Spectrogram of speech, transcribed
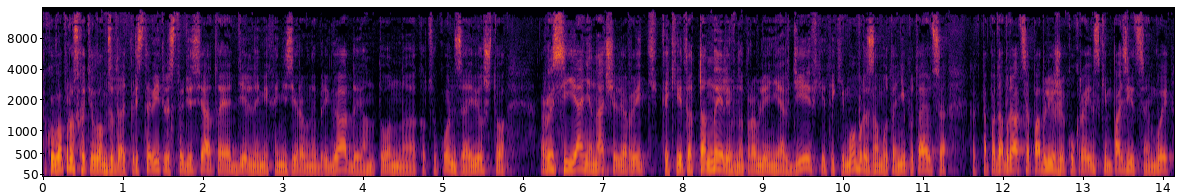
Такой вопрос хотел вам задать. Представитель 110-й отдельной механизированной бригады Антон Кацуконь заявил, что россияне начали рыть какие-то тоннели в направлении Авдеевки. Таким образом, вот они пытаются как-то подобраться поближе к украинским позициям. Вы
